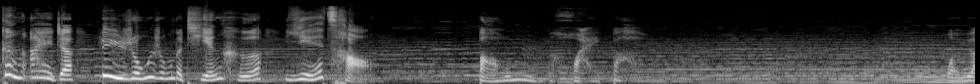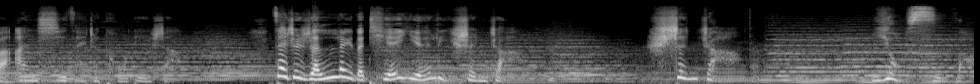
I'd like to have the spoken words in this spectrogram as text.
更爱着绿茸茸的田禾、野草、保姆的怀抱。我愿安息在这土地上，在这人类的田野里生长，生长又死亡。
